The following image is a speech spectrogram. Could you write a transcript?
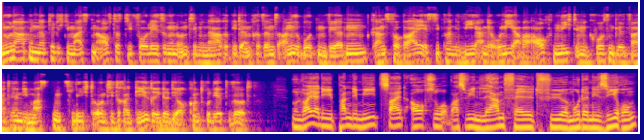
Nun atmen natürlich die meisten auf, dass die Vorlesungen und Seminare wieder in Präsenz angeboten werden. Ganz vorbei ist die Pandemie an der Uni aber auch nicht. In den Kursen gilt weiterhin die Maskenpflicht und die 3G-Regel, die auch kontrolliert wird. Nun war ja die Pandemiezeit auch so was wie ein Lernfeld für Modernisierung.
